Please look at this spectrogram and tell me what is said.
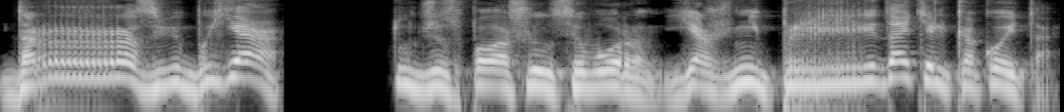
Да разве бы я? Тут же сполошился ворон. Я же не предатель какой-то.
